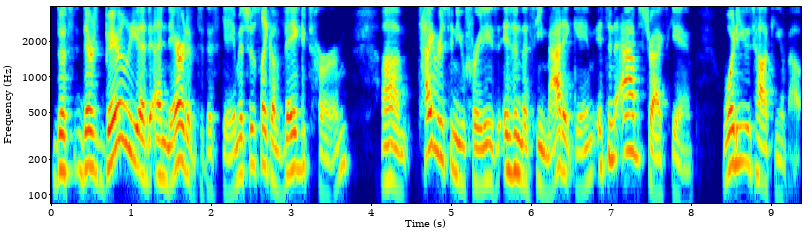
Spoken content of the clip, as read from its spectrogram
This there's barely a, a narrative to this game. It's just like a vague term. Um, Tigris and Euphrates isn't a thematic game. It's an abstract game. What are you talking about?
